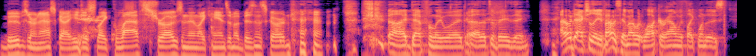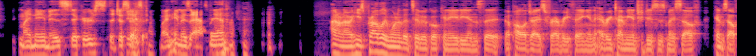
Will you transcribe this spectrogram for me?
boobs or an ass guy?" He just like laughs, shrugs, and then like hands him a business card. uh, I definitely would. Uh, that's amazing. I would actually, if I was him, I would walk around with like one of those my name is stickers that just says yeah. my name is ass man i don't know he's probably one of the typical canadians that apologize for everything and every time he introduces myself himself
